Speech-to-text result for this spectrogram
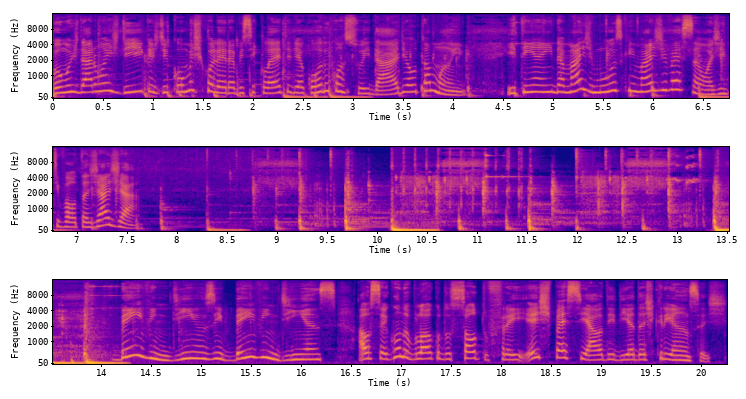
Vamos dar umas dicas de como escolher a bicicleta de acordo com a sua idade ou tamanho. E tem ainda mais música e mais diversão. A gente volta já já. Bem-vindinhos e bem-vindinhas ao segundo bloco do Solto Freio especial de Dia das Crianças.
